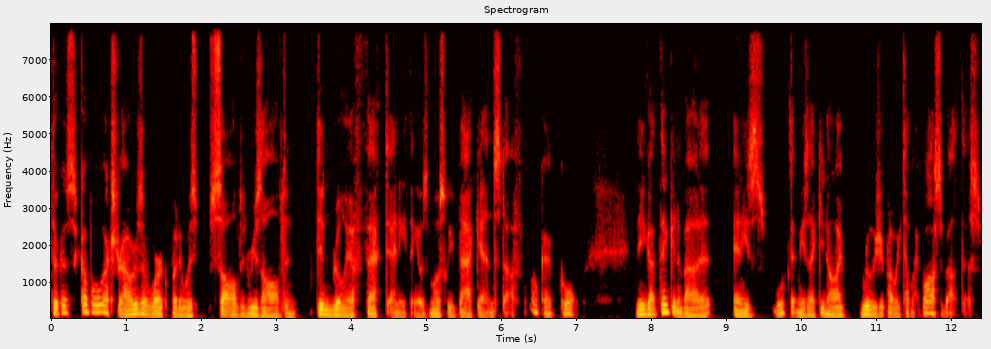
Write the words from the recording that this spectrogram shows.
Took us a couple extra hours of work, but it was solved and resolved and didn't really affect anything. It was mostly back end stuff. Okay, cool. Then he got thinking about it and he's looked at me. He's like, you know, I really should probably tell my boss about this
